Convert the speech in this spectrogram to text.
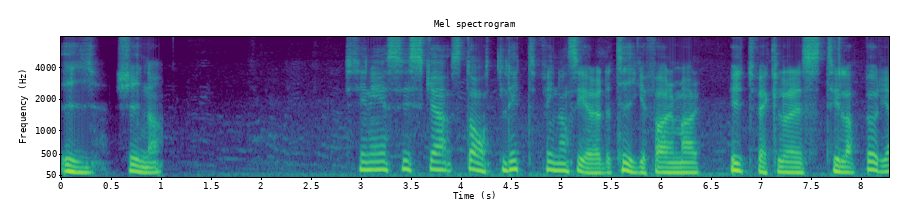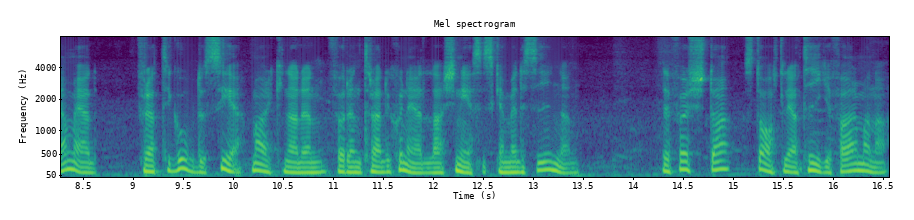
i Kina. Kinesiska statligt finansierade tigerfarmar utvecklades till att börja med för att tillgodose marknaden för den traditionella kinesiska medicinen. De första statliga tigerfarmarna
